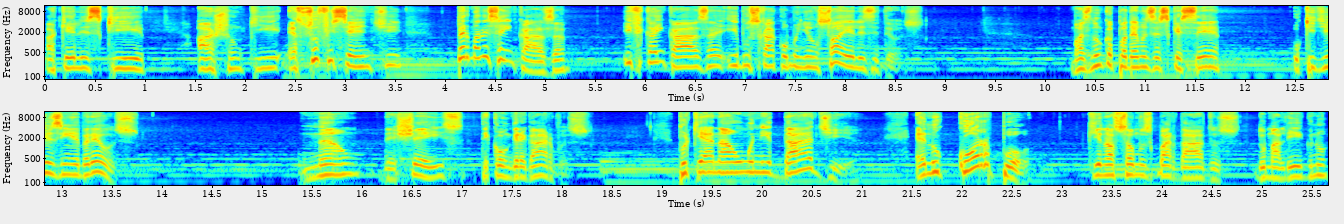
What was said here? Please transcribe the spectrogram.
aqueles que acham que é suficiente permanecer em casa e ficar em casa e buscar comunhão só eles e Deus. Mas nunca podemos esquecer o que diz em Hebreus. Não deixeis de congregar-vos. Porque é na unidade, é no corpo que nós somos guardados do maligno,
